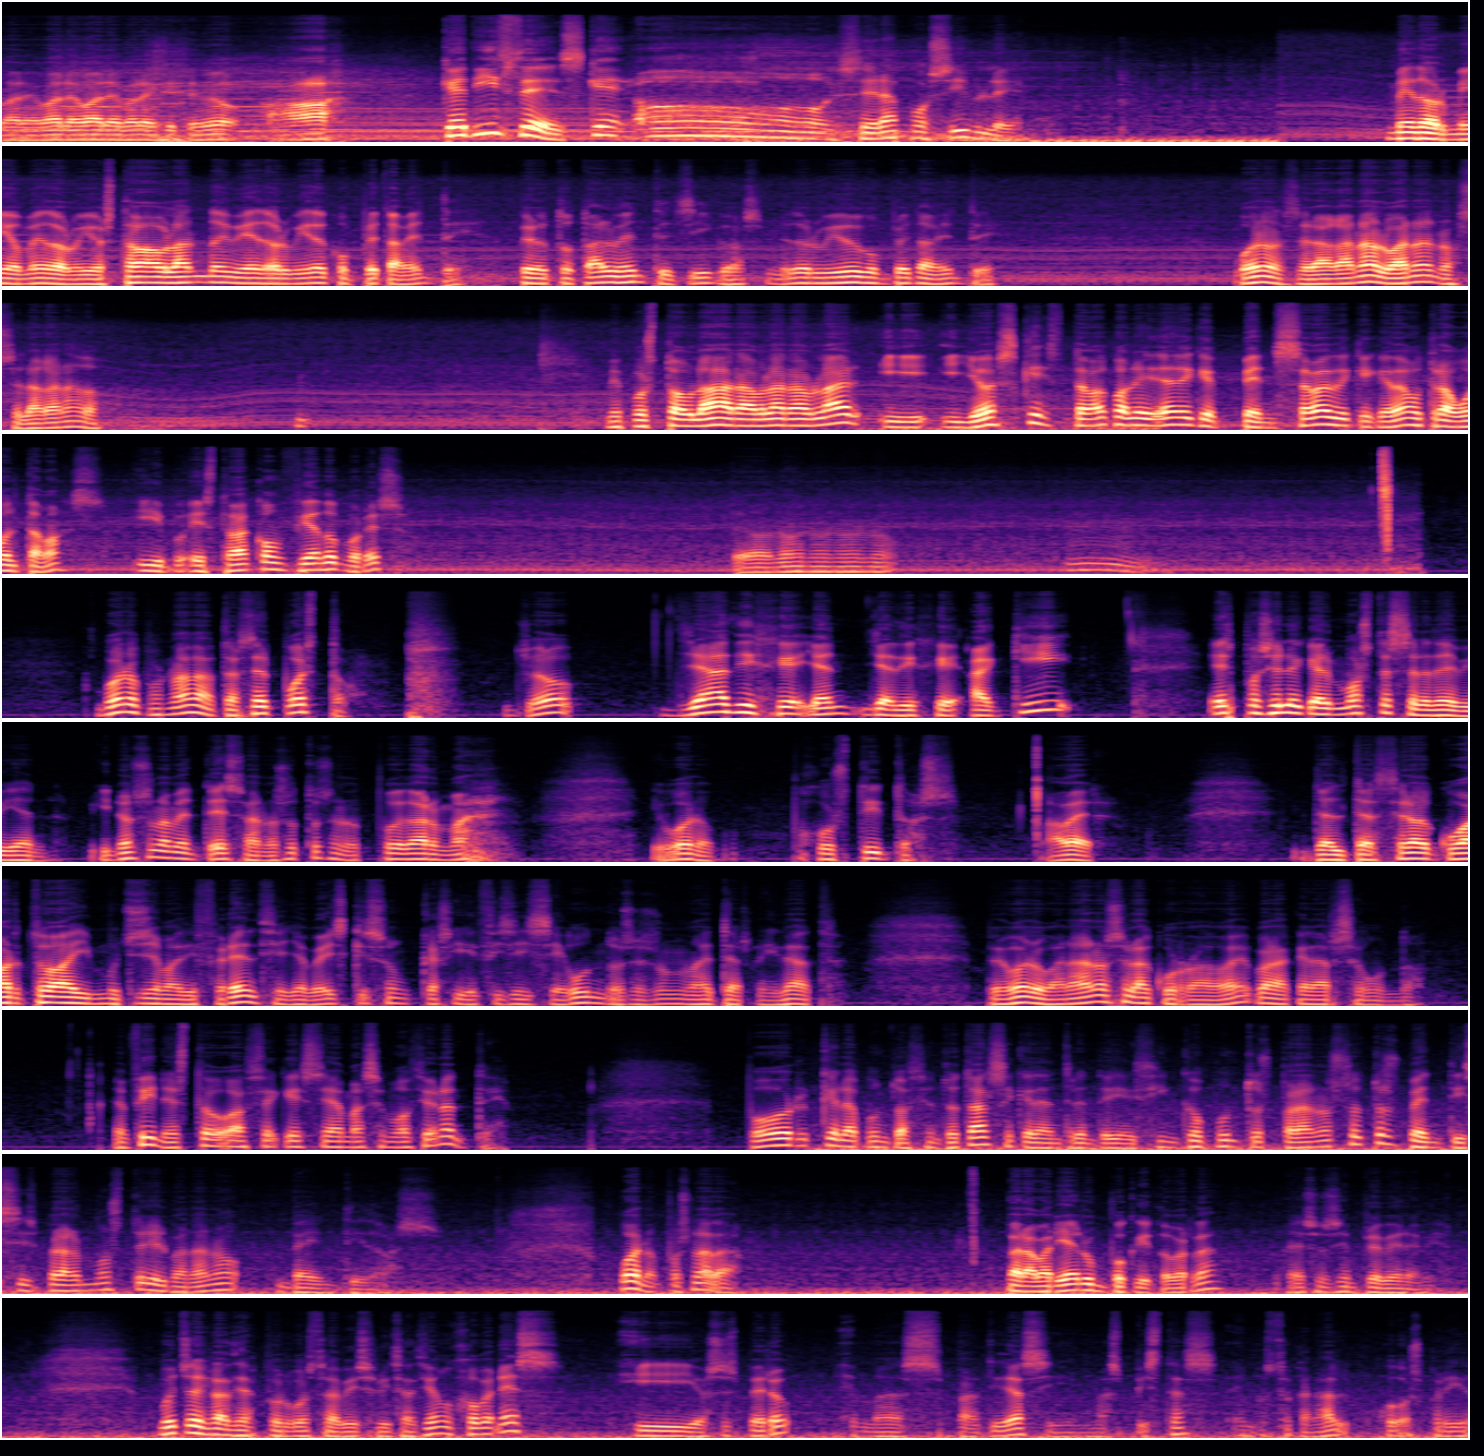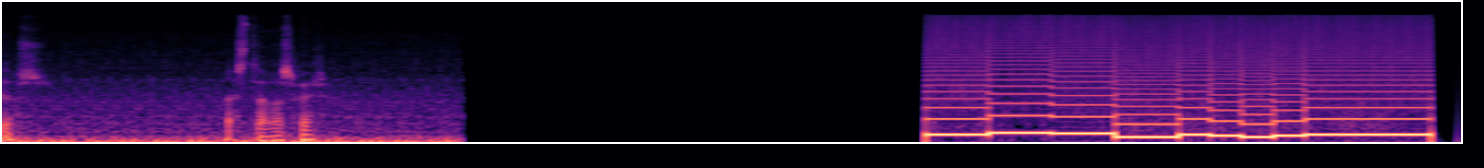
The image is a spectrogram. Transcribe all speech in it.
Vale, vale, vale, vale, que te veo. ¡Ah! ¿Qué dices? ¿Qué? ¡Oh! ¿Será posible? Me he dormido, me he dormido. Estaba hablando y me he dormido completamente. Pero totalmente, chicos. Me he dormido completamente. Bueno, se la ha ganado el banano. Se la ha ganado. Me he puesto a hablar, a hablar, a hablar y, yo es que estaba con la idea de que pensaba de que quedaba otra vuelta más. Y estaba confiado por eso. Pero no, no, no, no. Mm. Bueno, pues nada, tercer puesto. Yo ya dije, ya dije, aquí es posible que el monster se le dé bien. Y no solamente eso, a nosotros se nos puede dar mal. Y bueno, justitos. A ver, del tercero al cuarto hay muchísima diferencia. Ya veis que son casi 16 segundos, es una eternidad. Pero bueno, Banano se le ha currado, ¿eh? Para quedar segundo. En fin, esto hace que sea más emocionante. Porque la puntuación total se queda en 35 puntos para nosotros, 26 para el Monster y el Banano 22. Bueno, pues nada. Para variar un poquito, ¿verdad? Eso siempre viene bien. Muchas gracias por vuestra visualización, jóvenes, y os espero en más partidas y más pistas en vuestro canal Juegos Perdidos. Hasta más ver.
